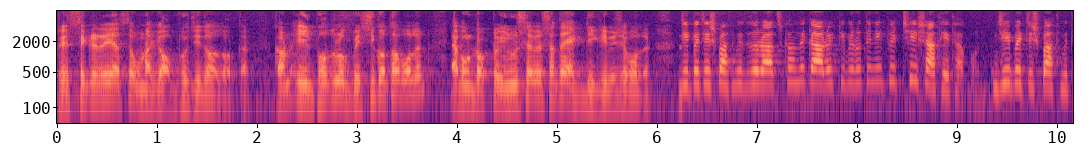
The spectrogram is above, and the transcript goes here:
প্রেস সেক্রেটারি আছে ওনাকে অব্যাহতি দেওয়া দরকার। কারণ এই ভদ্রলোক বেশি কথা বলেন এবং ডক্টর ইউনুস সাহেবের সাথে এক ডিগ্রি বেশি বলেন। জি পেচিশ প্রাথমিত রাজকাহন থেকে আরও একটি বিরতি নিয়ে ফিরছি সাথেই থাকুন। জি পেচিশ প্রাথমিত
